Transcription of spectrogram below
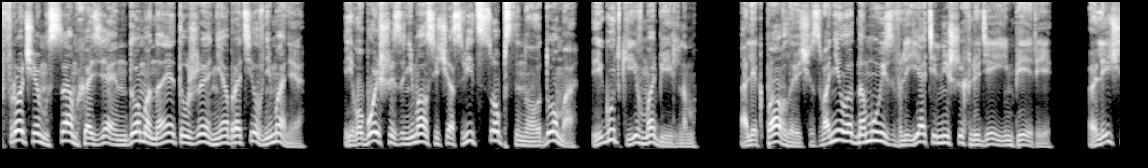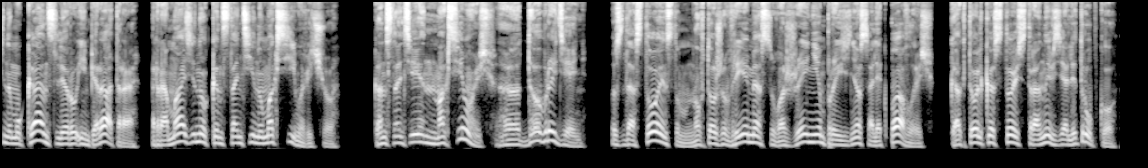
Впрочем, сам хозяин дома на это уже не обратил внимания. Его больше занимал сейчас вид собственного дома и гудки в мобильном. Олег Павлович звонил одному из влиятельнейших людей империи, личному канцлеру императора Рамазину Константину Максимовичу. «Константин Максимович, э, добрый день!» С достоинством, но в то же время с уважением произнес Олег Павлович, как только с той стороны взяли трубку.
